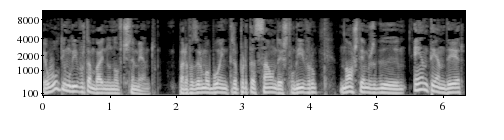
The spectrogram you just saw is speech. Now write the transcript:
É o último livro também do Novo Testamento para fazer uma boa interpretação deste livro, nós temos de entender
